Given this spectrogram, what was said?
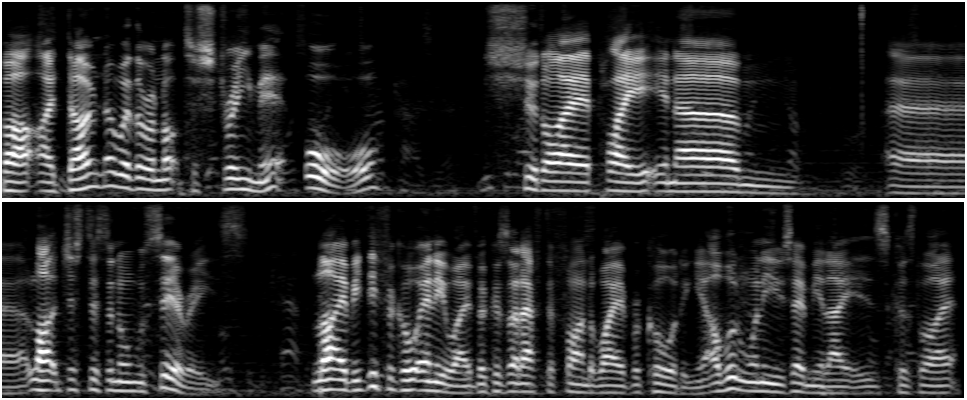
but I don't know whether or not to stream it or should I play it in um uh like just as a normal series. Like it'd be difficult anyway because I'd have to find a way of recording it. I wouldn't want to use emulators because like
